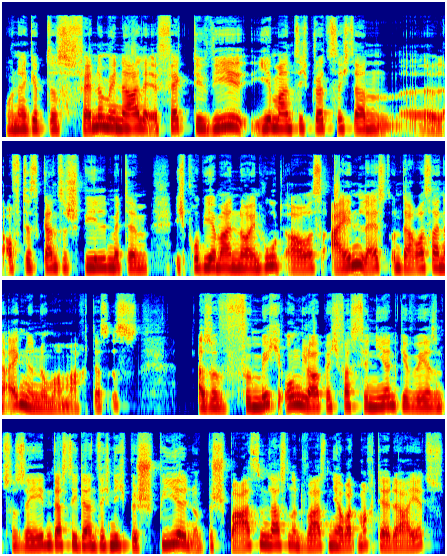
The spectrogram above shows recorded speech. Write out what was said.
Und dann gibt es phänomenale Effekte, wie jemand sich plötzlich dann äh, auf das ganze Spiel mit dem Ich probiere mal einen neuen Hut aus einlässt und daraus seine eigene Nummer macht. Das ist also für mich unglaublich faszinierend gewesen zu sehen, dass die dann sich nicht bespielen und bespaßen lassen und warten, ja, was macht der da jetzt?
